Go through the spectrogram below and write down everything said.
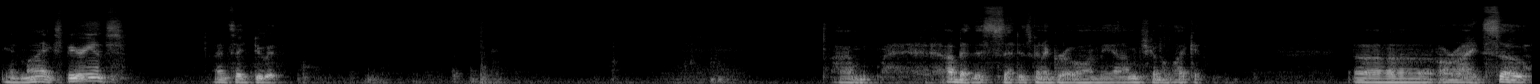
in my experience, I'd say do it. I bet this scent is going to grow on me and I'm just going to like it. Uh, all right, so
